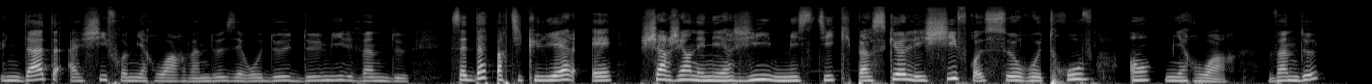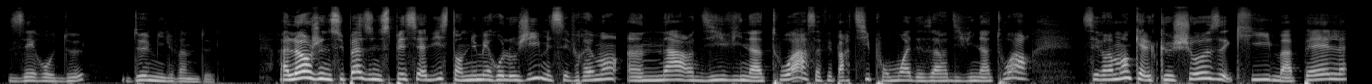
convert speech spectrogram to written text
une date à chiffre miroir 2202-2022. Cette date particulière est chargée en énergie mystique parce que les chiffres se retrouvent en miroir 2202-2022. Alors, je ne suis pas une spécialiste en numérologie, mais c'est vraiment un art divinatoire. Ça fait partie pour moi des arts divinatoires. C'est vraiment quelque chose qui m'appelle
